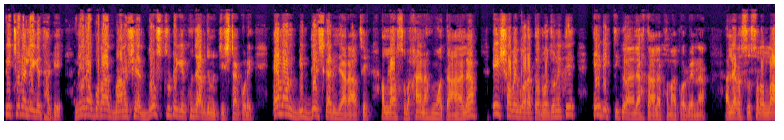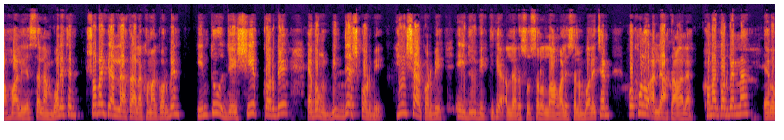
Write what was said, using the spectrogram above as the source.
পিছনে লেগে থাকে, নিরপরাধ মানুষের দোষ ত্রুটিকে খোঁজার জন্য চেষ্টা করে। এমন বিদ্বেষকারী যারা আছে, আল্লাহ তাআলা এই সবে বরাতের রজনীতে এই ব্যক্তিকে আল্লাহ তাআলা ক্ষমা করবেন না। আল্লাহ রাসূল সাল্লাল্লাহু আলাইহি ওয়াসাল্লাম বলেছেন, সবাইকে আল্লাহ তাআলা ক্ষমা করবেন কিন্তু যে শিব করবে এবং বিদ্বেষ করবে, হিংসা করবে, এই দুই ব্যক্তিকে আল্লাহ রসুল আলাইসাল্লাম বলেছেন, কখনো আল্লাহ ক্ষমা করবেন না এবং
